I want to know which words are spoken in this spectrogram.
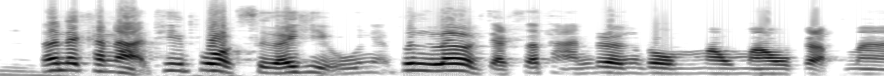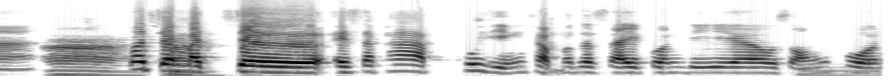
อืมๆแล้วในขณะที่พวกเสือหิวเนี่ยเพิ่งเลิกจากสถานเริงรมเมาเมาๆกลับมาอ่าก็จะมาใช่เจอไอ้สภาพผู้หญิงขับมอเตอร์ไซค์คนเดียวสองคน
